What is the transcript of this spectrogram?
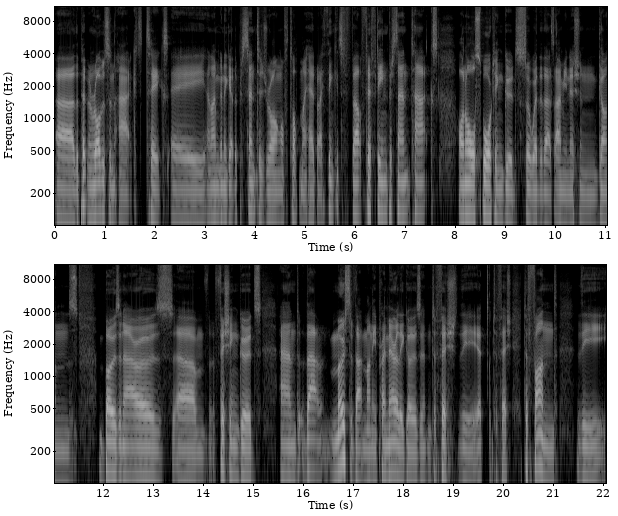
uh, the Pittman Robertson Act takes a, and I'm going to get the percentage wrong off the top of my head, but I think it's about 15% tax on all sporting goods. So whether that's ammunition, guns, bows and arrows, um, fishing goods, and that most of that money primarily goes into fish the uh, to fish to fund the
